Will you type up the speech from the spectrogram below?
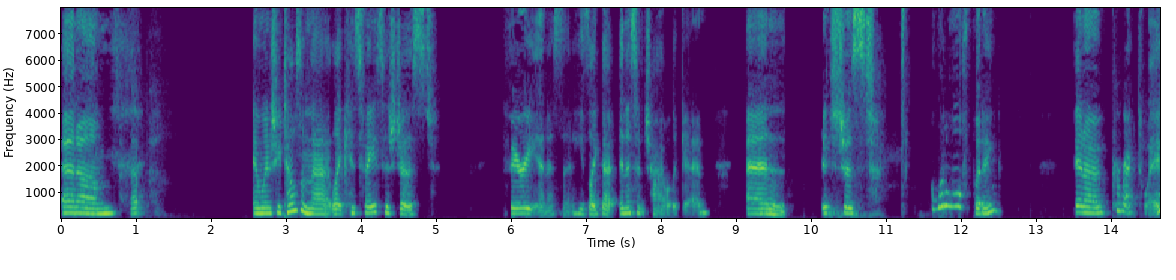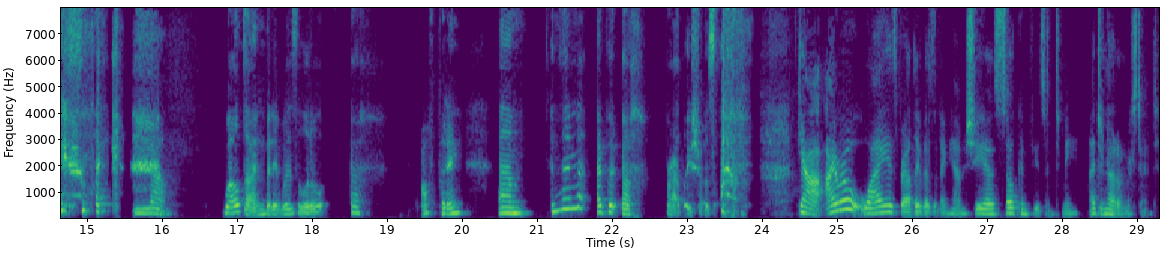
And um, yep. and when she tells him that, like his face is just very innocent. He's like that innocent child again. And it's just a little off putting in a correct way. like, Yeah. Well done, but it was a little uh, off putting. Um, and then I put, ugh, Bradley shows up. Yeah. I wrote, Why is Bradley visiting him? She is so confusing to me. I do not understand.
